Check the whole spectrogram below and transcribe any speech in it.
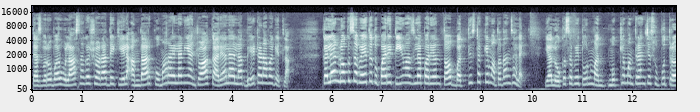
त्याचबरोबर उल्हासनगर शहरात देखील आमदार कुमार ऐलानी यांच्या कार्यालयाला भेट आढावा घेतला. कल्याण लोकसभेत दुपारी तीन वाजल्यापर्यंत बत्तीस टक्के मतदान झालंय. या लोकसभेतून मुख्यमंत्र्यांचे सुपुत्र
